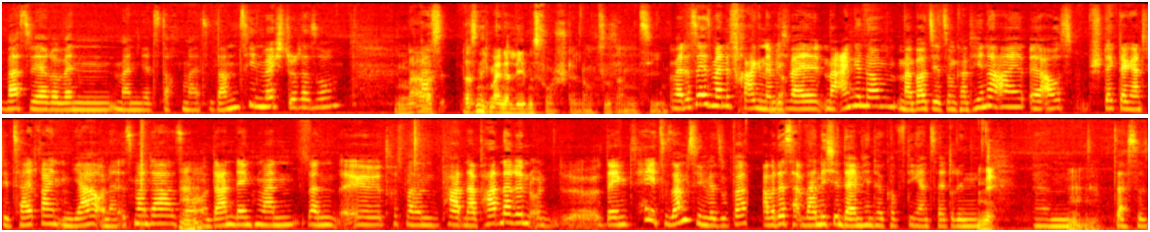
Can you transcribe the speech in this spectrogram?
was wäre, wenn man jetzt doch mal zusammenziehen möchte oder so? Na, das, das ist nicht meine Lebensvorstellung, zusammenziehen. Weil das wäre jetzt meine Frage, nämlich, Ja. weil mal angenommen, man baut sich jetzt so einen Container ein, äh, aus, steckt da ganz viel Zeit rein, ein Jahr und dann ist man da, so, Mhm. und dann denkt man, dann äh, trifft man Partner, Partnerin und äh, denkt, hey, zusammenziehen wäre super, aber das war nicht in deinem Hinterkopf die ganze Zeit drin, Nee. Ähm, dass du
